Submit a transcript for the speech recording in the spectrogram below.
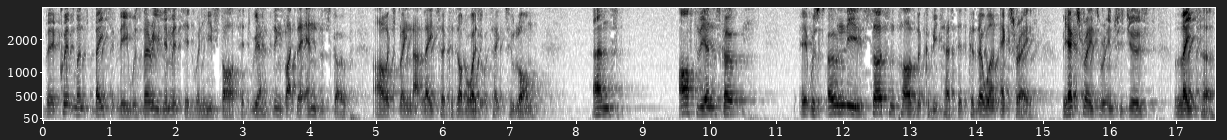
the equipment basically was very limited when he started. We had things like the endoscope. I'll explain that later because otherwise it would take too long. And after the endoscope, it was only certain pearls that could be tested because there weren't x rays. The x rays were introduced later,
